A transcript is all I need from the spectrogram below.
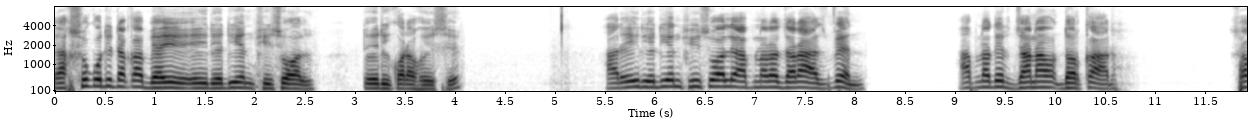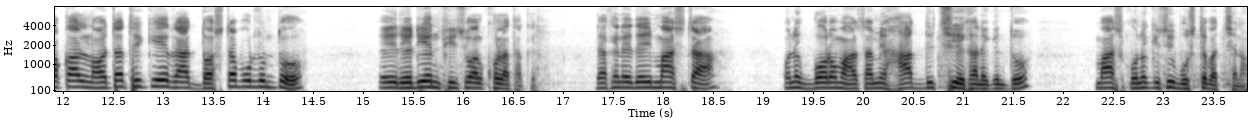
একশো কোটি টাকা ব্যয়ে এই রেডিয়েন্ট ফিশ ওয়াল তৈরি করা হয়েছে। আর এই রেডিয়েন্ট ফিশ ওয়ালে আপনারা যারা আসবেন, আপনাদের জানা দরকার, সকাল নয়টা থেকে রাত দশটা পর্যন্ত এই রেডিয়েন্ট ফিশ ওয়াল খোলা থাকে। দেখেন এই মাছটা, অনেক বড় মাছ, আমি হাত দিচ্ছি এখানে কিন্তু। মাছ কোনো কিছুই বুঝতে পারছে না।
